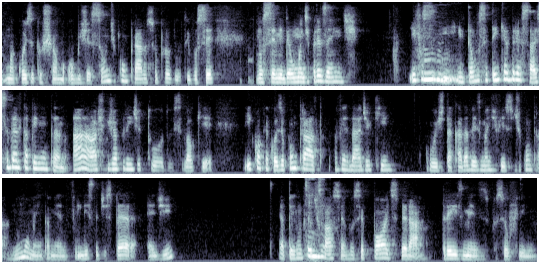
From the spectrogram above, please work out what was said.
uma coisa que eu chamo objeção de comprar o seu produto. E você, você me deu uma de presente. E você, e- então você tem que adressar. E você deve estar perguntando: ah, acho que já aprendi tudo, sei lá o quê. E qualquer coisa eu contrato. A verdade é que hoje está cada vez mais difícil de encontrar. No momento, a minha lista de espera é de. E a pergunta que eu te Entendi. faço é: você pode esperar três meses para o seu filho?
